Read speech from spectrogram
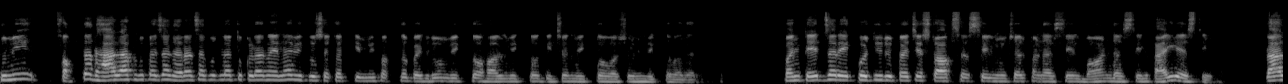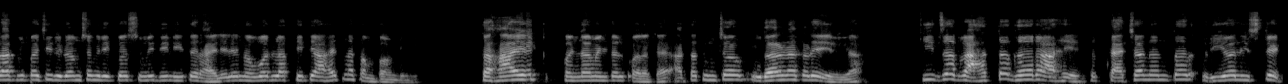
तुम्ही फक्त दहा लाख रुपयाचा घराचा कुठला तुकडा नाही ना विकू शकत की मी फक्त बेडरूम विकतो हॉल विकतो किचन विकतो वॉशरूम विकतो वगैरे. पण तेच जर एक कोटी रुपयाचे स्टॉक्स असतील म्युच्युअल फंड असतील बॉन्ड असतील काही असतील दहा लाख रुपयाची रिडम्शन रिक्वेस्ट तुम्ही दिली तर राहिलेले नव्वद लाख तिथे आहेत ना कंपाऊंडिंग तर हा एक फंडामेंटल फरक आहे. आता तुमच्या उदाहरणाकडे येऊया की जर राहतं घर आहे तर त्याच्यानंतर real estate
